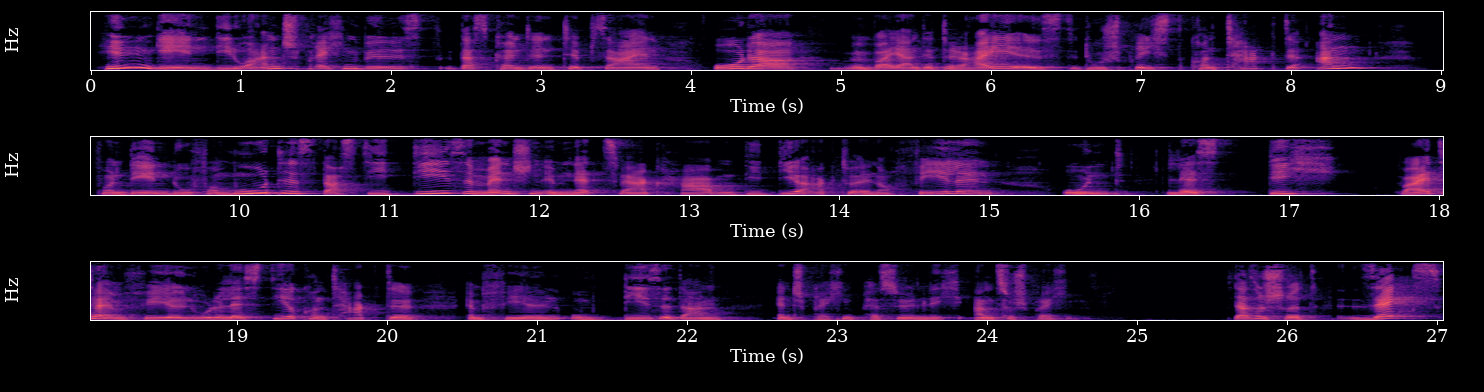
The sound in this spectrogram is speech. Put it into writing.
hingehen, die du ansprechen willst. Das könnte ein Tipp sein. Oder Variante 3 ist, du sprichst Kontakte an, von denen du vermutest, dass die diese Menschen im Netzwerk haben, die dir aktuell noch fehlen und lässt dich weiterempfehlen oder lässt dir Kontakte empfehlen, um diese dann entsprechend persönlich anzusprechen. Das ist Schritt 6.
